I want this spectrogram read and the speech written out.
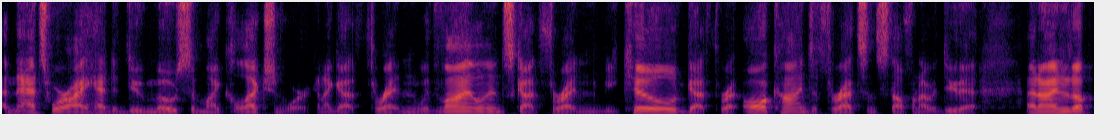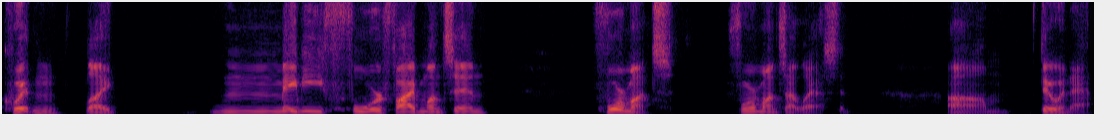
and that's where I had to do most of my collection work. And I got threatened with violence, got threatened to be killed, got threat all kinds of threats and stuff when I would do that. And I ended up quitting like mm, maybe four or five months in, four months, four months I lasted um, doing that.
